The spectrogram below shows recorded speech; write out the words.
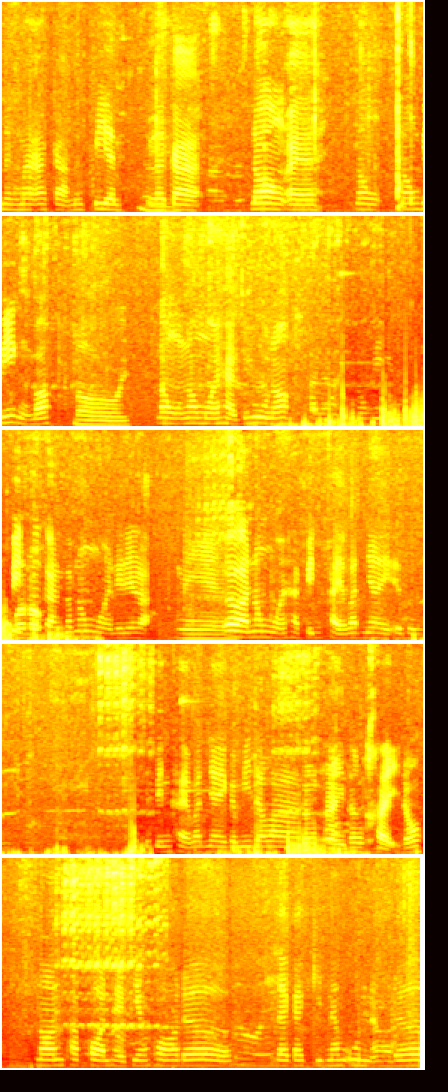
หนึ่งมาอากาศมันเปลี่ยนแล้วก็น้องเออน้องน้องบิ๊กบ่โดยน้องน้องมวยหาจิฮู้เนาะอันนั้นน่ะน้องบิ๊กเป็นคือกันกับน้องมวยได้เลยล่ะแม่นเออว่าน้องมวยหาเป็นไข้หวัดใหญ่เอ้ยเบิ่งจะเป็นไข้หวัดใหญ่ก็มีแต่ว่าทั้งไอทั้งไข่เนาะ นอนพักผ่อนให้เพียงพอเด้อโดยแล้วก็กินน้ำอุ่นเอาเด้อ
